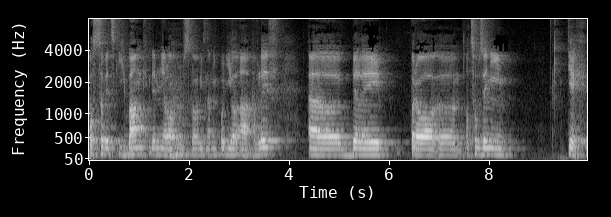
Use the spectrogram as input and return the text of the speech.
postsovětských bank, kde mělo mm-hmm. Rusko významný podíl a, a vliv. Byli pro odsouzení těch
